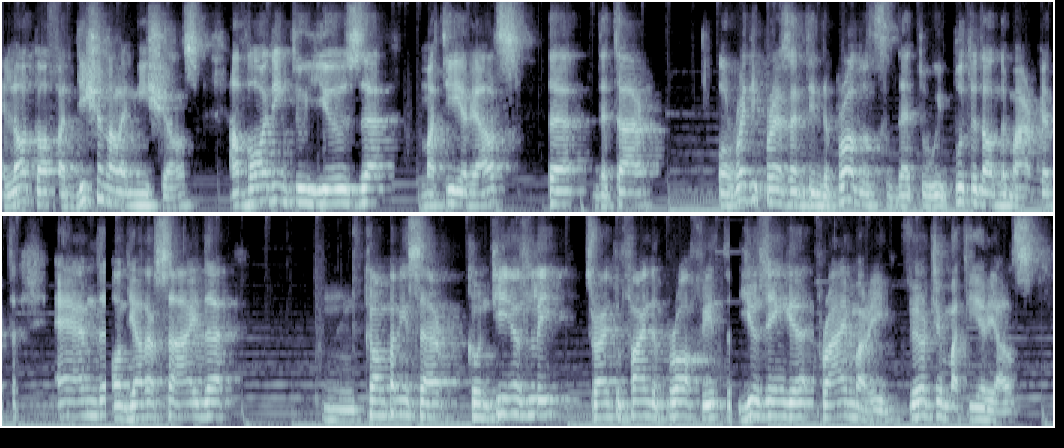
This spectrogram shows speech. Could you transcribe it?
a lot of additional emissions, avoiding to use uh, materials uh, that are already present in the products that we put it on the market. And on the other side, mm, companies are continuously trying to find a profit using uh, primary virgin materials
